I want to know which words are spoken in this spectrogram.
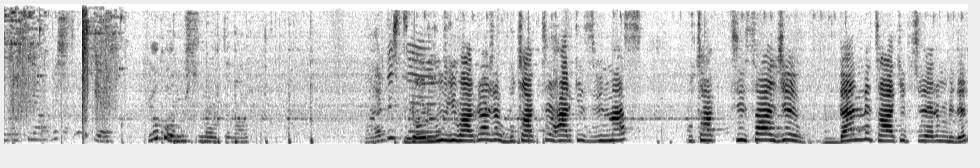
numarası yapmışsın ki. Yok olmuşsun ortadan. Neredesin? Gördüğünüz gibi arkadaşlar bu taktiği herkes bilmez. Bu taktiği sadece ben ve takipçilerim bilir.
